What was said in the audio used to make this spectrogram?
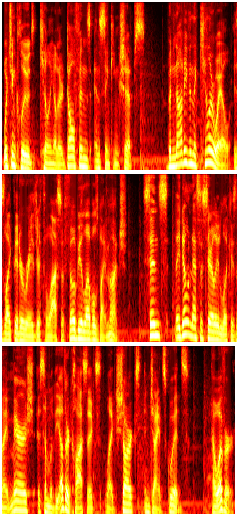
which includes killing other dolphins and sinking ships but not even the killer whale is likely to raise your thalassophobia levels by much, since they don't necessarily look as nightmarish as some of the other classics like sharks and giant squids. However,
